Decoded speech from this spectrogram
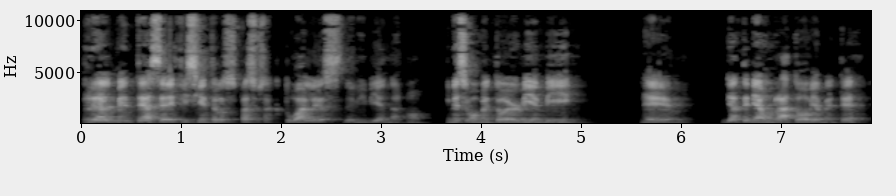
realmente hacer eficiente los espacios actuales de vivienda, ¿no? En ese momento Airbnb eh, ya tenía un rato, obviamente,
